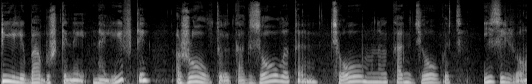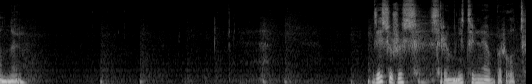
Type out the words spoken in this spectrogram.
пили бабушкины наливки, желтую, как золото, темную, как деготь, зеленую. Здесь уже сравнительный оборот.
